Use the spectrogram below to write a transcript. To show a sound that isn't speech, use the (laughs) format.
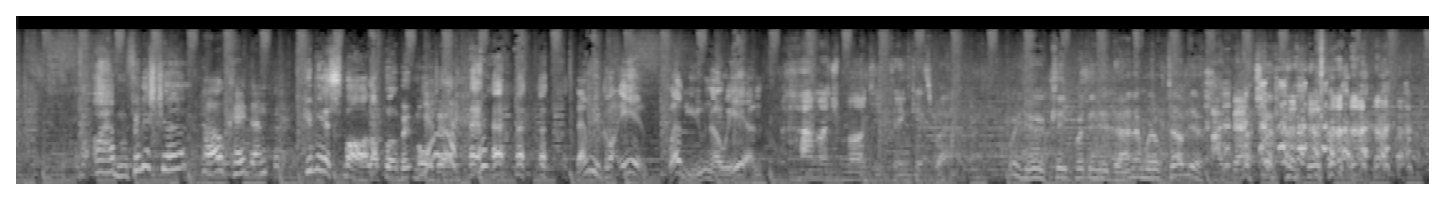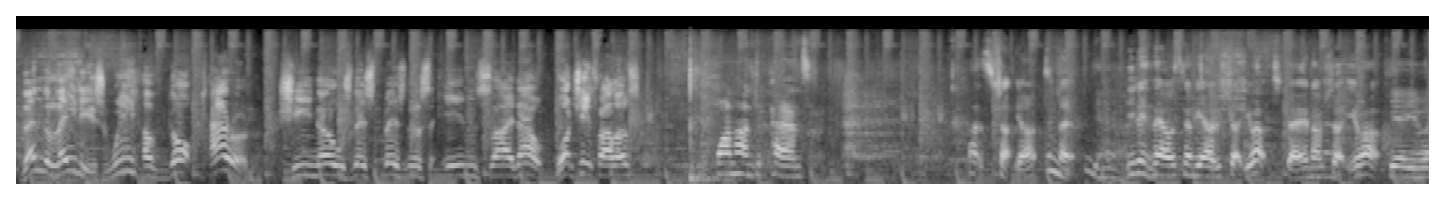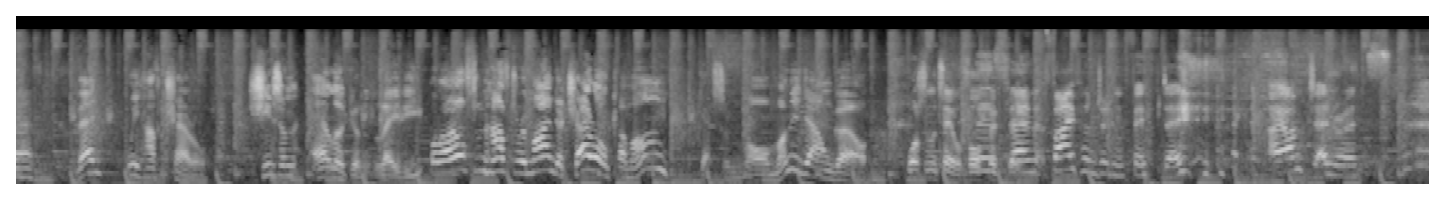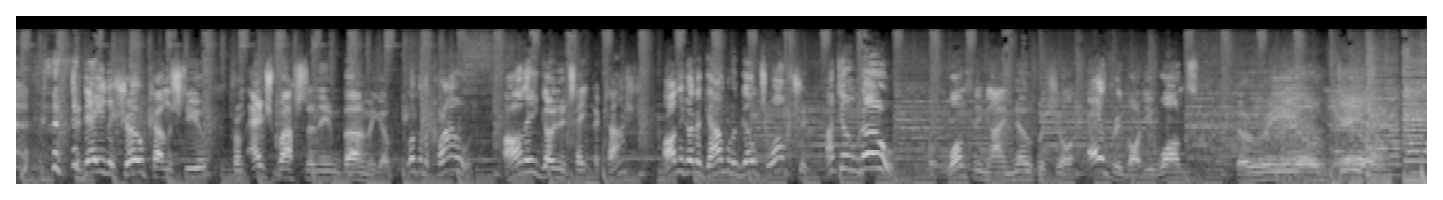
I haven't finished yet. Okay, then. Give me a smile, I'll put a bit more down. (laughs) Then we've got Ian. Well, you know Ian. How much more do you think it's worth? Well, you keep putting it down and we'll tell you. I bet you. (laughs) Then the ladies, we have got Karen. She knows this business inside out. Watch it, fellas. £100. That's shut you up, didn't it? Yeah. You didn't think I was going to be able to shut you up today, and I've shut you up. Yeah, you have. Then we have Cheryl. She's an elegant lady, but I often have to remind her, Cheryl, come on, get some more money down, girl. What's on the table? 450. There's um, 550. (laughs) I am generous. (laughs) Today the show comes to you from Edgbaston in Birmingham. Look at the crowd. Are they going to take the cash? Are they going to gamble and go to auction? I don't know. But one thing I know for sure, everybody wants the real deal.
